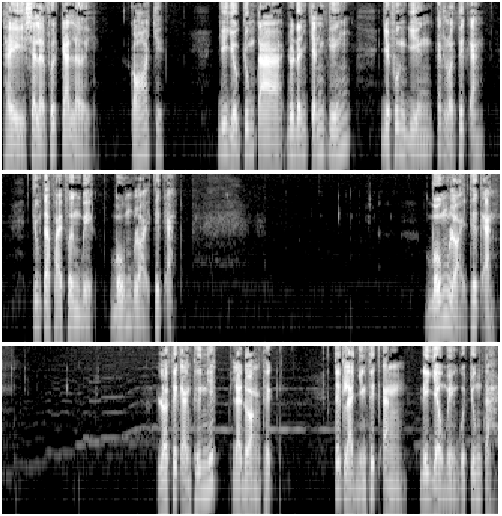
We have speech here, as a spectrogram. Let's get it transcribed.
Thầy sẽ lời phước trả lời, có chứ. Ví dụ chúng ta nói đến chánh kiến về phương diện các loại thức ăn, chúng ta phải phân biệt bốn loại thức ăn. Bốn loại thức ăn Loại thức ăn thứ nhất là đoàn thực, tức là những thức ăn đi vào miệng của chúng ta.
